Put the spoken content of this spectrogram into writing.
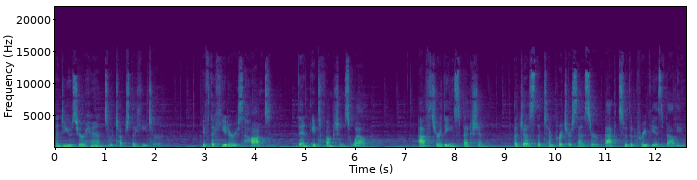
and use your hand to touch the heater. If the heater is hot, then it functions well. After the inspection, adjust the temperature sensor back to the previous value.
